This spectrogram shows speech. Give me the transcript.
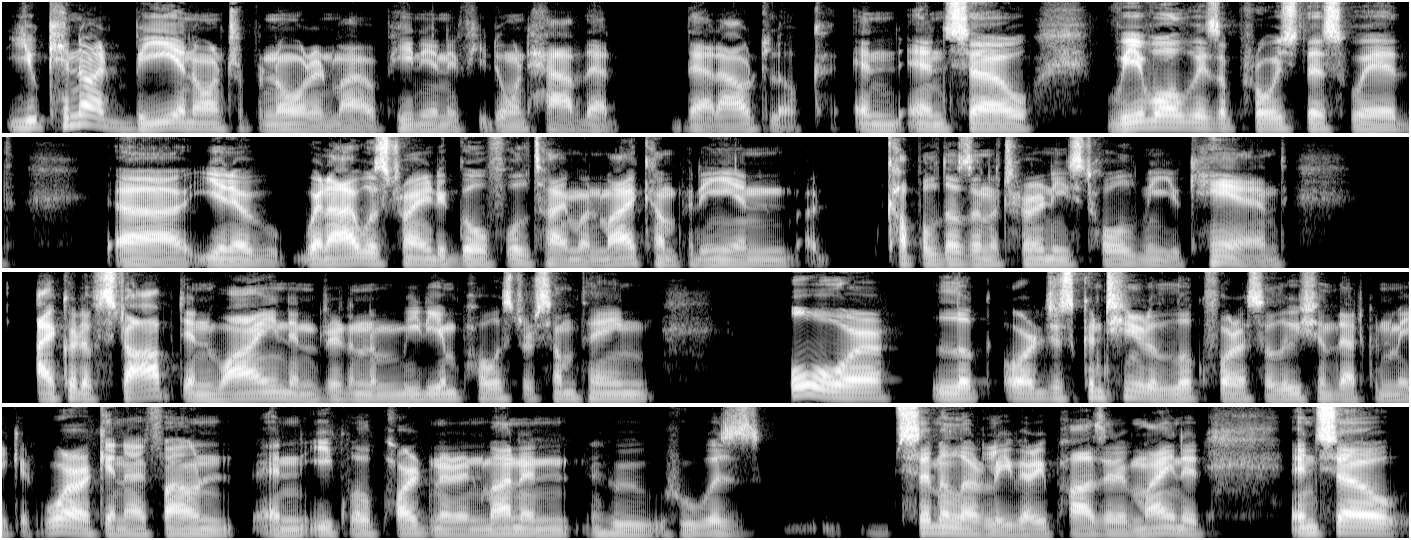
You cannot be an entrepreneur, in my opinion, if you don't have that that outlook. And and so we've always approached this with, uh, you know, when I was trying to go full time on my company, and a couple dozen attorneys told me you can't. I could have stopped and whined and written a medium post or something or look or just continue to look for a solution that can make it work. And i found an equal partner in manan who who was similarly very positive minded. And so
